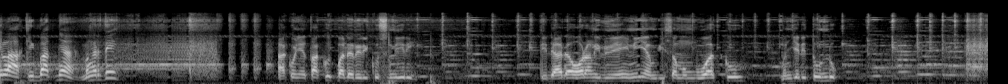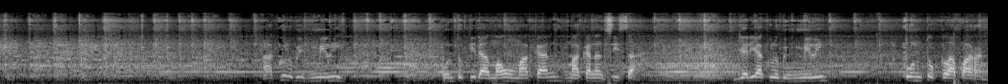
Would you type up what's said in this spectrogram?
Inilah akibatnya. Mengerti? Aku hanya takut pada diriku sendiri. Tidak ada orang di dunia ini yang bisa membuatku menjadi tunduk. Aku lebih memilih untuk tidak mau makan makanan sisa. Jadi aku lebih memilih untuk kelaparan.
